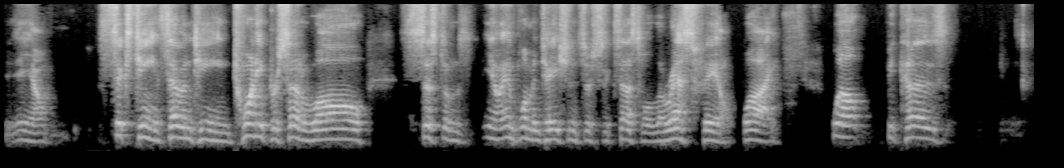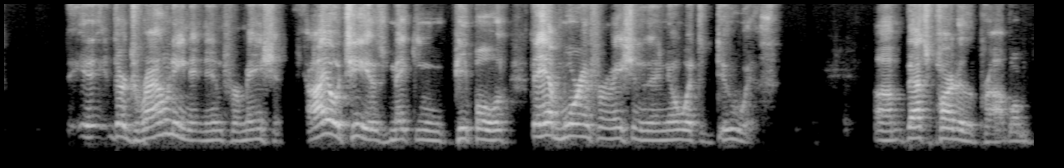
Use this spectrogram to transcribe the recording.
you know, 16, 17, 20% of all systems, you know, implementations are successful. The rest fail. Why? Well, because it, they're drowning in information. IoT is making people, they have more information than they know what to do with. Um, that's part of the problem.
